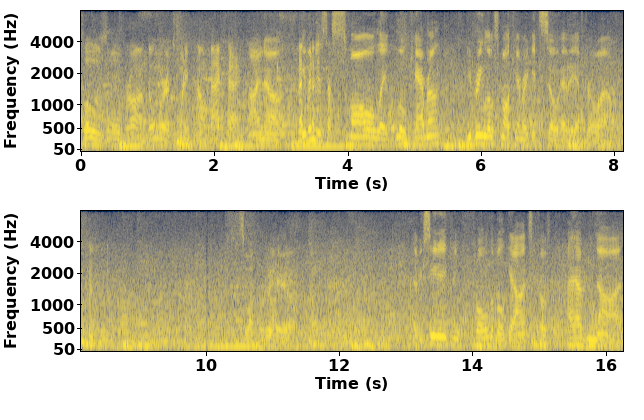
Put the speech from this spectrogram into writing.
clothes overall, and don't wear a 20 pound backpack. I know. Even just a small, like little camera. You bring a little small camera, it gets so heavy after a while. Have you seen anything foldable Galaxy phones? I have not.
